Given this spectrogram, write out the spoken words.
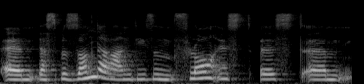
Ähm, das Besondere an diesem Flan ist, ist ähm,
